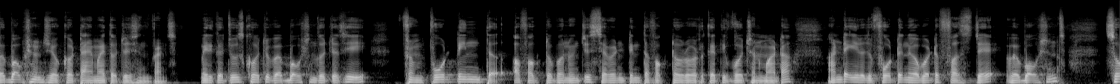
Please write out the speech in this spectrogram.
వెబ్ ఆప్షన్స్ యొక్క టైం అయితే వచ్చేసింది ఫ్రెండ్స్ మీరు ఇక్కడ చూసుకోవచ్చు వెబ్ ఆప్షన్స్ వచ్చేసి ఫ్రమ్ ఫోర్టీన్త్ ఆఫ్ అక్టోబర్ నుంచి సెవెంటీన్త్ ఆఫ్ అక్టోబర్ వరకు అయితే ఇవ్వచ్చు అనమాట అంటే ఈరోజు ఫోర్టీన్త్ కాబట్టి first day web options so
